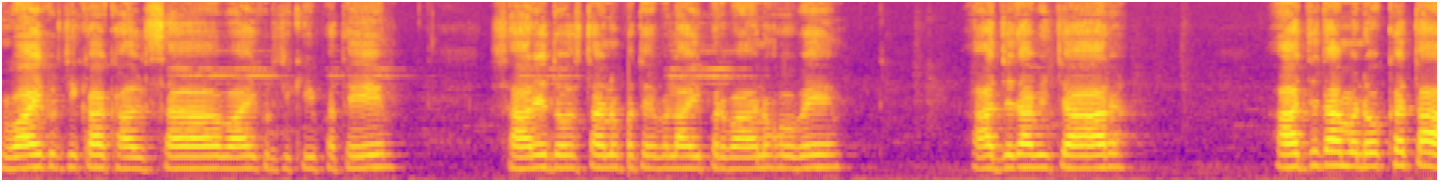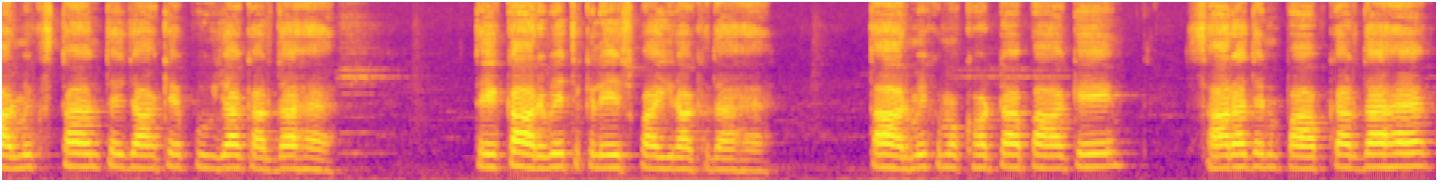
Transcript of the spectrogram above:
ਵਾਹਿਗੁਰੂ ਜੀ ਕਾ ਖਾਲਸਾ, ਵਾਹਿਗੁਰੂ ਜੀ ਕੀ ਫਤਿਹ। ਸਾਰੇ ਦੋਸਤਾਂ ਨੂੰ ਫਤਿਹ ਬੁਲਾਈ, ਪ੍ਰਵਾਨ ਹੋਵੇ। ਅੱਜ ਦਾ ਵਿਚਾਰ, ਅੱਜ ਦਾ ਮਨੁੱਖ ਧਾਰਮਿਕ ਸਥਾਨ ਤੇ ਜਾ ਕੇ ਪੂਜਾ ਕਰਦਾ ਹੈ ਤੇ ਘਰ ਵਿੱਚ ਕਲੇਸ਼ ਪਾਈ ਰੱਖਦਾ ਹੈ। ਧਾਰਮਿਕ ਮੁਖੌਟਾ ਪਾ ਕੇ ਸਾਰਾ ਦਿਨ ਪਾਪ ਕਰਦਾ ਹੈ।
